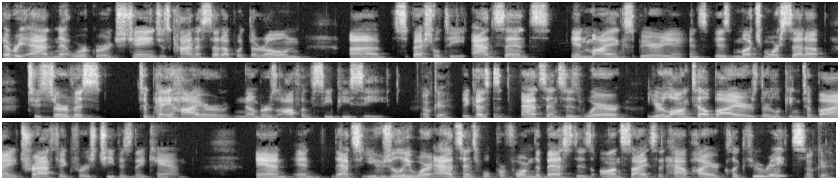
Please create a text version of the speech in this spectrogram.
every ad network or exchange is kind of set up with their own uh, specialty. AdSense, in my experience, is much more set up to service to pay higher numbers off of CPC. Okay. Because AdSense is where your long tail buyers they're looking to buy traffic for as cheap as they can. And and that's usually where AdSense will perform the best is on sites that have higher click through rates. Okay.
